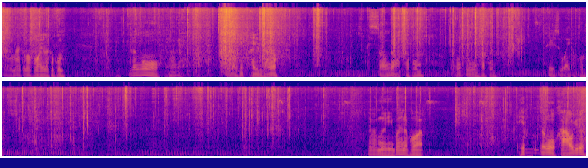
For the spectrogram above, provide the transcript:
เอามาจะมาพอยแล้วครับผม แล้วโง่เราเห็ดไข่เหลืองสองดอกครับผมสองตูมครับผมสวยๆครับผมจะมว่ามือนี้เพื่อนพอเฮ็ดระโงกขาวอยู่ด้วย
